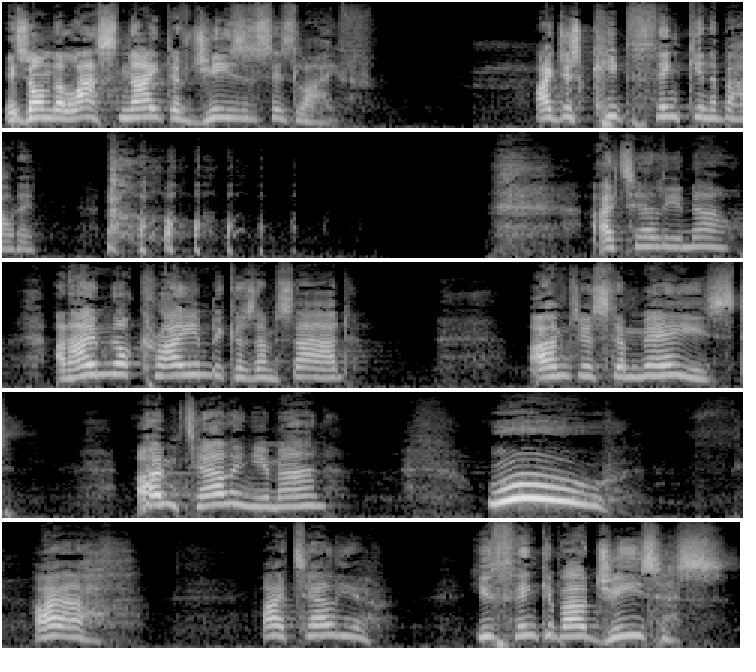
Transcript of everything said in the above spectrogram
Is on the last night of Jesus' life I just keep thinking about it. I tell you now. And I'm not crying because I'm sad. I'm just amazed. I'm telling you, man. Woo! I, ah, I tell you, you think about Jesus.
